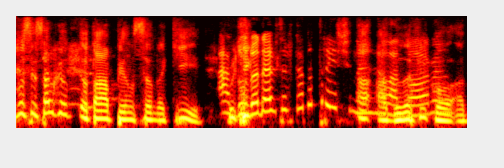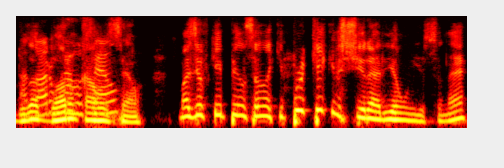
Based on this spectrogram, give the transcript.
Você sabe o que eu, eu tava pensando aqui? A Porque- Duda deve ter ficado triste, né? A, a Duda adora- ficou. A Duda adora, um um carrossel. Mas eu fiquei pensando aqui, por que, que eles tirariam isso, né?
